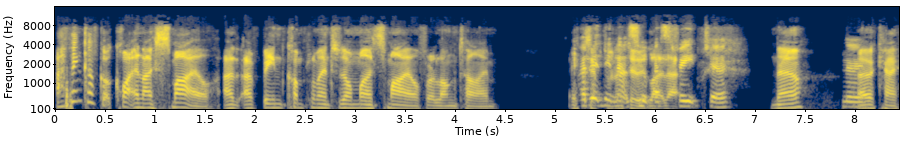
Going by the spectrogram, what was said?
I think I've got quite a nice smile. I, I've been complimented on my smile for a long time. I don't think that's do your like best that. feature. No. No, Okay. Um,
